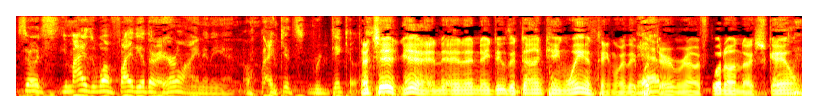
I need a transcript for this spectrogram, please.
So it's you might as well fly the other airline in the end. Like it's ridiculous. That's it, yeah. And and then they do the Don King weighing thing where they Yeah. put their uh, foot on the scale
